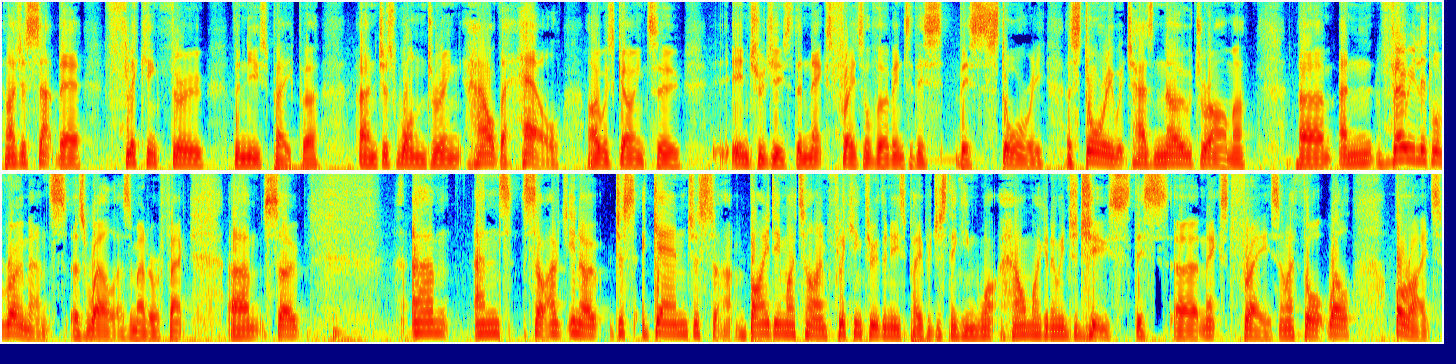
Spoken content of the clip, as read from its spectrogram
And I just sat there flicking through the newspaper and just wondering how the hell I was going to introduce the next phrasal verb into this this story, a story which has no drama um, and very little romance as well, as a matter of fact. Um, so. Um, and so I, you know, just again, just uh, biding my time, flicking through the newspaper, just thinking, what? How am I going to introduce this uh, next phrase? And I thought, well, all right,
